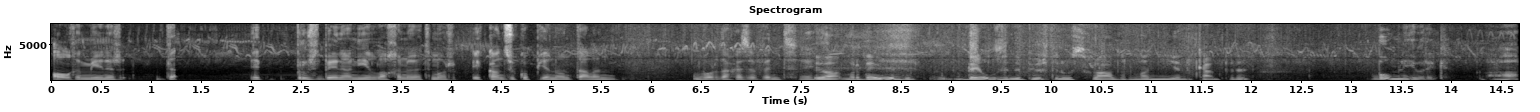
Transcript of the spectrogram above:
algemener, dat, ik proest bijna niet een lachen uit, maar ik kan zoeken op je tellen waar dat je ze vindt. Hè. Ja, maar bij, u in de, bij ons in de buurt in Oost-Vlaanderen, maar niet in Kempen. Hè. Boomleeuwerik, Ah.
